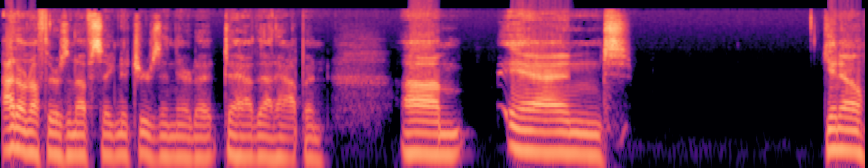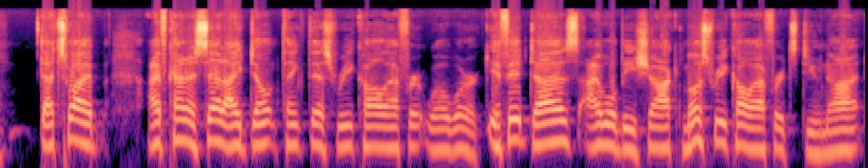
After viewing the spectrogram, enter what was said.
I don't know if there's enough signatures in there to, to have that happen. Um, and, you know, that's why I've kind of said I don't think this recall effort will work. If it does, I will be shocked. Most recall efforts do not.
